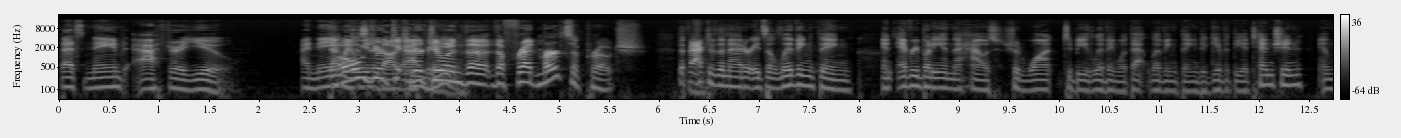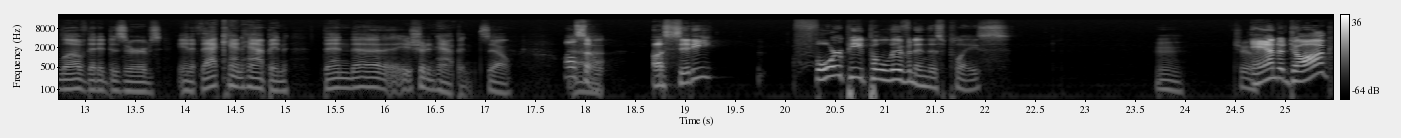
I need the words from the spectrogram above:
that's named after you? I named That my Oh, wiener you're dog do- after you're doing you. the the Fred Mertz approach. The fact of the matter, it's a living thing, and everybody in the house should want to be living with that living thing to give it the attention and love that it deserves. And if that can't happen, then uh, it shouldn't happen. So Also, Uh, a city, four people living in this place, True. and a dog.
